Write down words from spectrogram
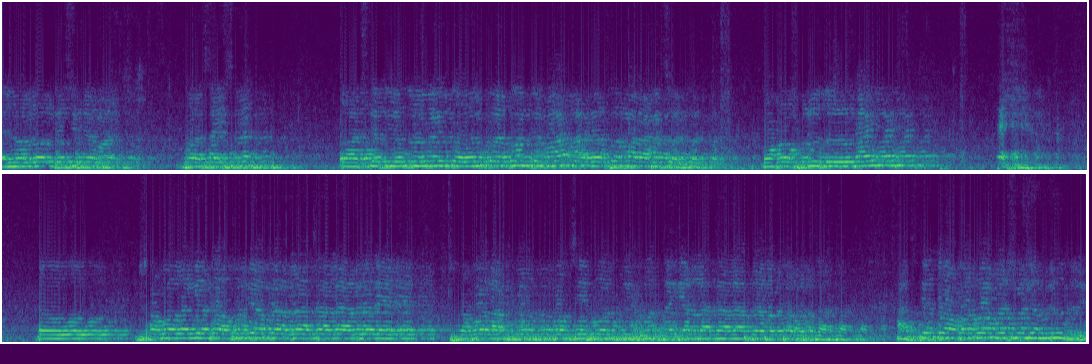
এই লন্ডন বেশি ফেমাস বয়স আইসে তো আজকে দুই হাজার লাগে তো অল্প এখন যে মা আর এখন মারা গেছে মহাপ্রভু দুর্গা ভাই তো সকল লাগে তো আপনি আমরা আল্লাহ তাআলা আপনাদের সকল আপনার মুসিবত বিপদ থেকে আল্লাহ তাআলা আপনাদের রক্ষা করতে আজকে তো আমরা আমরা শিখে বিরুদ্ধে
